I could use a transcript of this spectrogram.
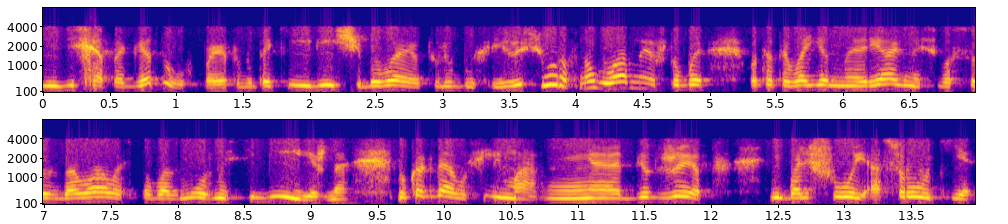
70-х годов. Поэтому такие вещи бывают у любых режиссеров, но главное, чтобы вот эта военная реальность воссоздавалась по возможности бережно. Ну, когда у фильма э, бюджет небольшой, а сроки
